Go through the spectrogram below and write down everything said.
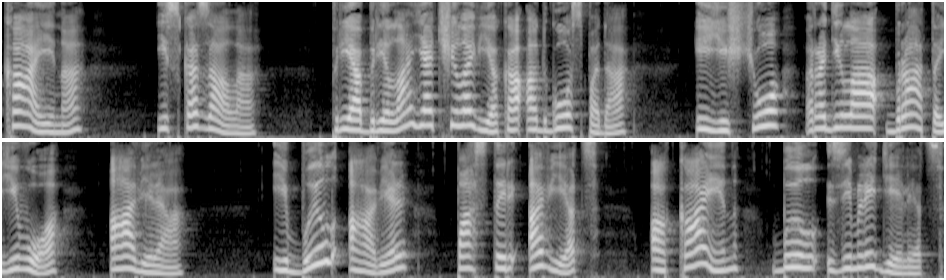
Каина и сказала, «Приобрела я человека от Господа, и еще родила брата его, Авеля. И был Авель пастырь овец, а Каин был земледелец.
